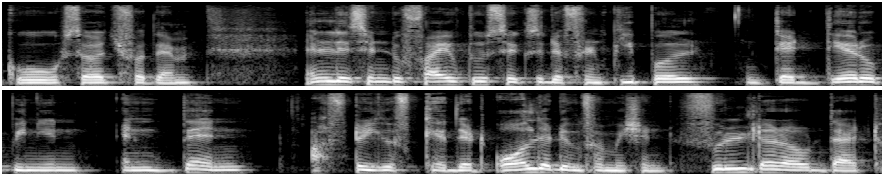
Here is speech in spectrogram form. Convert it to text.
Go search for them and listen to 5 to 6 different people get their opinion and then after you've gathered all that information filter out that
